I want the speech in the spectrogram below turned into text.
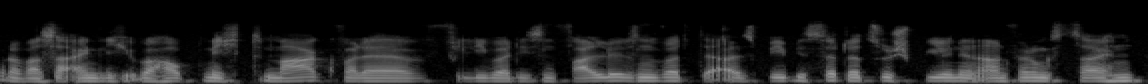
oder was er eigentlich überhaupt nicht mag, weil er viel lieber diesen Fall lösen wird, als Babysitter zu spielen, in Anführungszeichen.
